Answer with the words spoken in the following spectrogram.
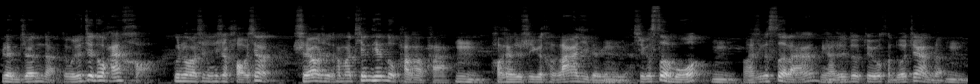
认真的。我觉得这都还好，更重要的事情是，好像谁要是他妈天天都啪啪啪，嗯好像就是一个很垃圾的人一样，嗯是个色魔，嗯啊，是个色狼。你看，这就就有很多这样的嗯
